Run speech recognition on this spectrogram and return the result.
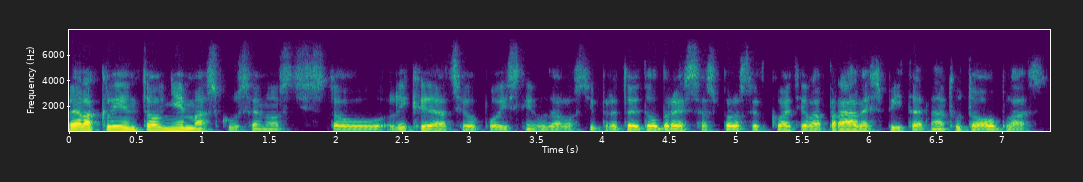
Veľa klientov nemá skúsenosť s tou likvidáciou poistných udalostí, preto je dobré sa sprostredkovateľa práve spýtať na túto oblasť,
